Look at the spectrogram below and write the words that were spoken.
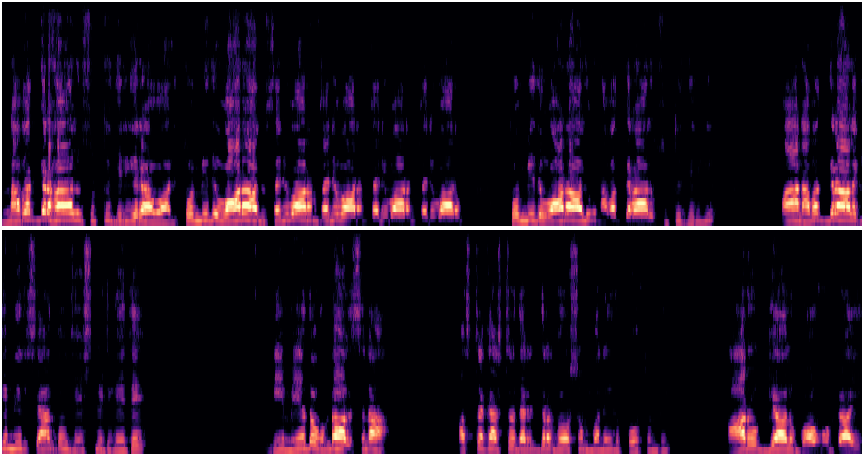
నవగ్రహాలు చుట్టూ తిరిగి రావాలి. తొమ్మిది వారాలు శనివారం శనివారం శనివారం శనివారం తొమ్మిది వారాలు నవగ్రహాలు చుట్టూ తిరిగి ఆ నవగ్రహాలకి మీరు శాంతం చేసినట్టుగైతే మీ మీద ఉండాల్సిన అష్టకష్ట దరిద్ర దోషం అనేది పోతుంది. ఆరోగ్యాలు బాగుంటాయి.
